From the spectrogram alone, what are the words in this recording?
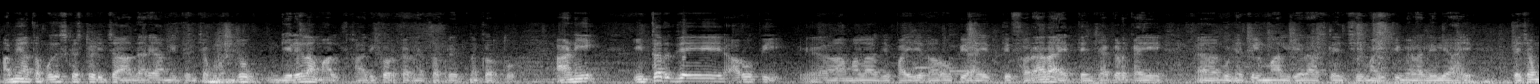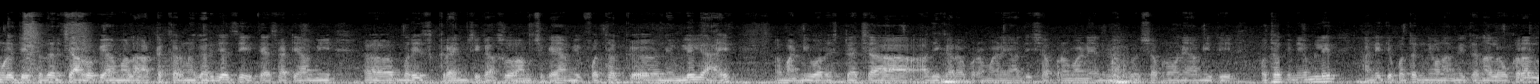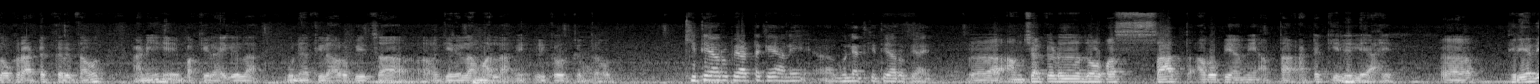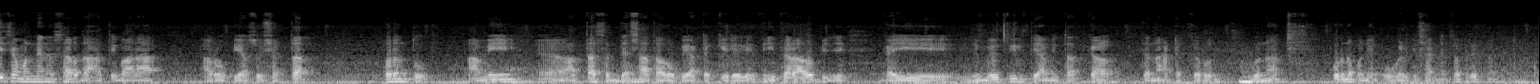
आम्ही आता पोलीस कस्टडीच्या आधारे आम्ही त्यांच्याकडून जो गेलेला माल हा रिकवर करण्याचा प्रयत्न करतो. आणि इतर जे आरोपी आम्हाला जे पाहिजेत आरोपी आहेत ते फरार आहेत त्यांच्याकडे काही गुन्ह्यातील माल गेला असल्याची माहिती मिळालेली आहे. त्याच्यामुळे ते सदरचे आरोपी आम्हाला अटक करणं गरजेचे आहे. त्यासाठी आम्ही बरेच क्राईमचे असो आमचे काही आम्ही पथक नेमलेले आहेत. मांडणी वरिष्ठाच्या अधिकाराप्रमाणे आदेशाप्रमाणे आणि मार्गदर्शनाप्रमाणे आम्ही ते पथक नेमले आणि ते पथक नेऊन आम्ही त्यांना लवकरात लवकर अटक करीत आहोत आणि बाकी राहिलेला गुन्ह्यातील आरोपीचा गेलेला माल आम्ही रिकवर करत आहोत. किती आरोपी अटक आहे आणि गुन्ह्यात किती आरोपी आहेत? आमच्याकडं जवळपास सात आरोपी आम्ही आता अटक केलेले आहेत. फिर्यादीच्या म्हणण्यानुसार दहा ते बारा आरोपी असू शकतात. परंतु आम्ही आत्ता आता सध्या सात आरोपी अटक केलेले आहेत. इतर आरोपी जे काही जे मिळतील ते आम्ही तात्काळ त्यांना अटक करून गुन्हा पूर्णपणे उघडकीस आणण्याचा प्रयत्न करतो.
